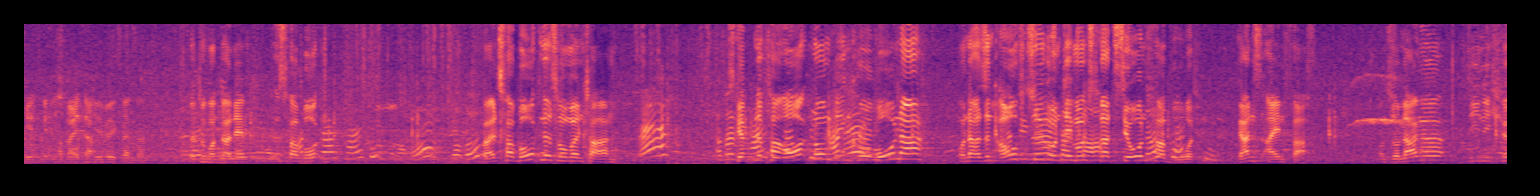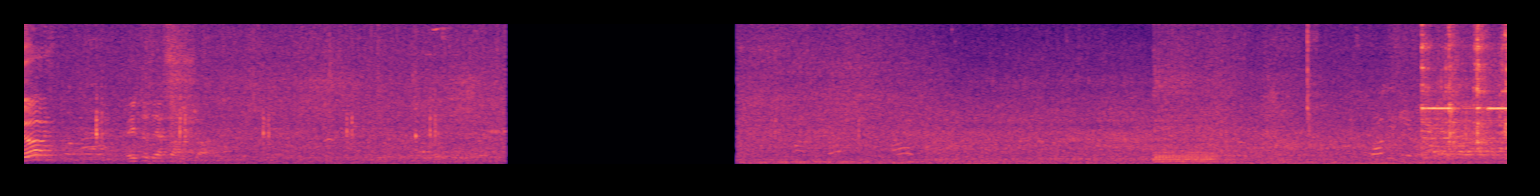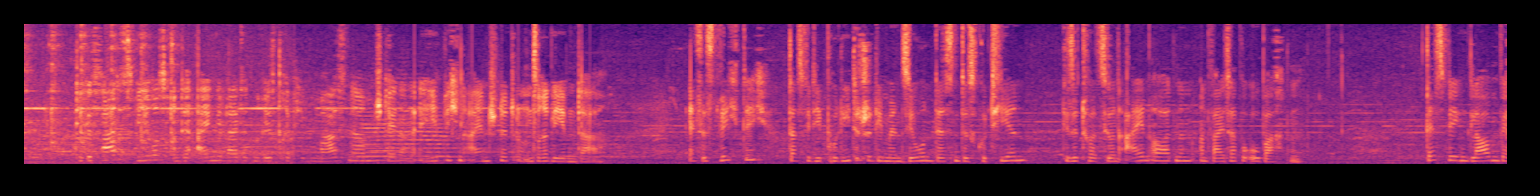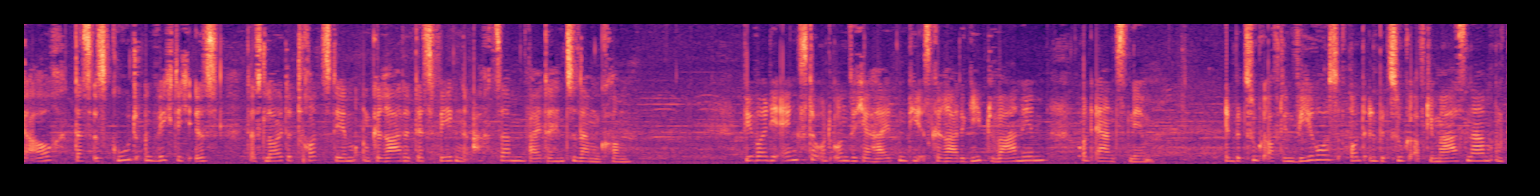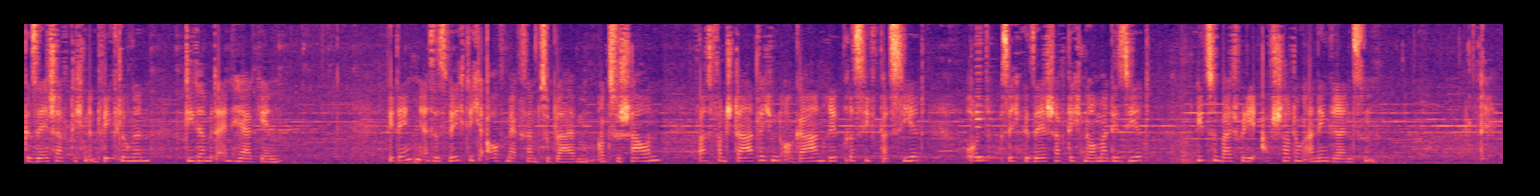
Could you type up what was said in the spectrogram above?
Geht mir nicht weiter. Bitte runternehmen. Ist verboten. Warum? Weil es verboten ist momentan. Aber Es gibt eine Verordnung wegen Corona und da sind Aufzüge und Demonstrationen verboten. Ganz einfach. Und solange Sie nicht hören, will ich das erst mal sagen. Die Gefahr des Virus und der eingeleiteten restriktiven Maßnahmen stellen einen erheblichen Einschnitt in unsere Leben dar. Es ist wichtig, dass wir die politische Dimension dessen diskutieren, die Situation einordnen und weiter beobachten. Deswegen glauben wir auch, dass es gut und wichtig ist, dass Leute trotzdem und gerade deswegen achtsam weiterhin zusammenkommen. Wir wollen die Ängste und Unsicherheiten, die es gerade gibt, wahrnehmen und ernst nehmen. In Bezug auf den Virus und in Bezug auf die Maßnahmen und gesellschaftlichen Entwicklungen, die damit einhergehen. Wir denken, es ist wichtig, aufmerksam zu bleiben und zu schauen, was von staatlichen Organen repressiv passiert und sich gesellschaftlich normalisiert, wie zum Beispiel die Abschottung an den Grenzen.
